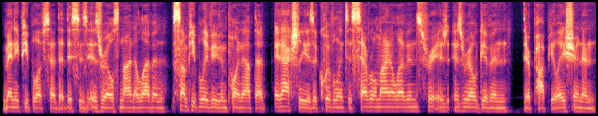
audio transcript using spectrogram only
many people have said that this is Israel's 9-11. Some people have even pointed out that it actually is equivalent to several 9-11s for Israel given their population and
